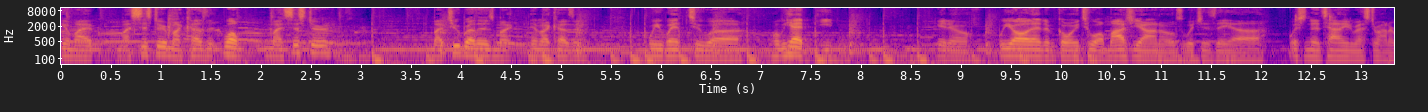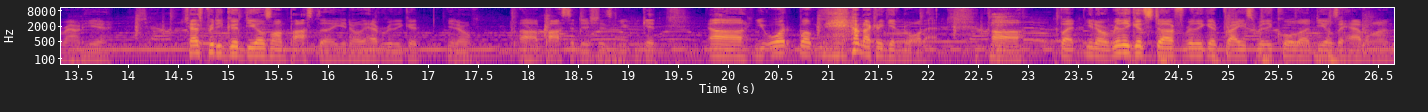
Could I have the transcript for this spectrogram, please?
you know my my sister, my cousin. Well, my sister, my two brothers, my and my cousin. We went to uh, well, we hadn't eaten. You know, we all ended up going to a Maggiano's, which is a uh, which is an Italian restaurant around here. She has pretty good deals on pasta. You know, they have really good, you know, uh, pasta dishes, and you can get uh, you order. Well, I'm not gonna get into all that, uh, but you know, really good stuff, really good price, really cool uh, deals they have on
